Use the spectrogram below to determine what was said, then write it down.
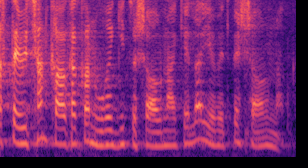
ըստ էության քաղաքական ուղեգիծը շարունակել է եւ այդպես շարունակ։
